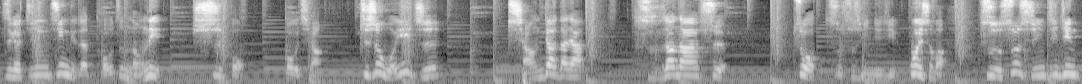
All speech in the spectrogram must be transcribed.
这个基金经理的投资能力是否够强。其实我一直强调大家，只让大家去做指数型基金。为什么？指数型基金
